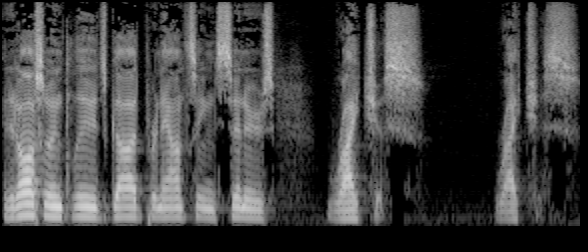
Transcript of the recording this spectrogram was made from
And it also includes God pronouncing sinners righteous. Righteous.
